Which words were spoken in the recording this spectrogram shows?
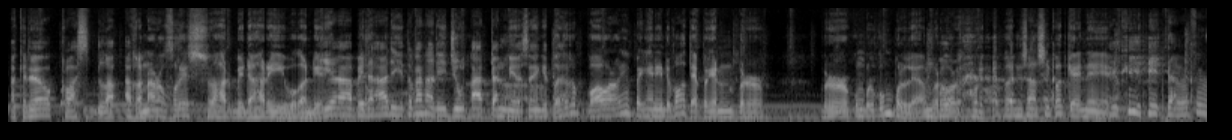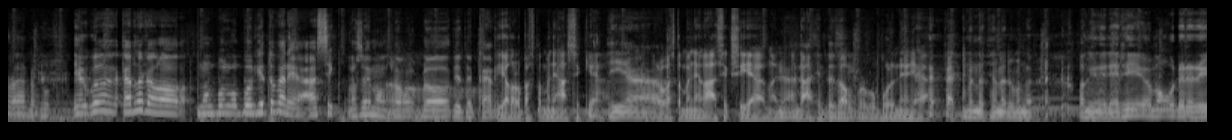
akhirnya kelas 8 Karena Rockris hari beda hari bukan dia. iya beda hari itu kan hari Jumat kan biasanya Berarti kita lu orangnya pengen ini banget ya, pengen ber berkumpul-kumpul ya, ber- berorganisasi banget kayaknya ya. ya gue karena kalau ngumpul-ngumpul gitu kan ya asik maksudnya mau ngobrol gitu kan Ya kalau pas temannya asik ya. iya Kalau pas temannya nggak asik sih ya, nggak Ya. nggak asik tuh kalau berkumpulnya ya. bener bener bener Oh gitu, jadi emang udah dari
